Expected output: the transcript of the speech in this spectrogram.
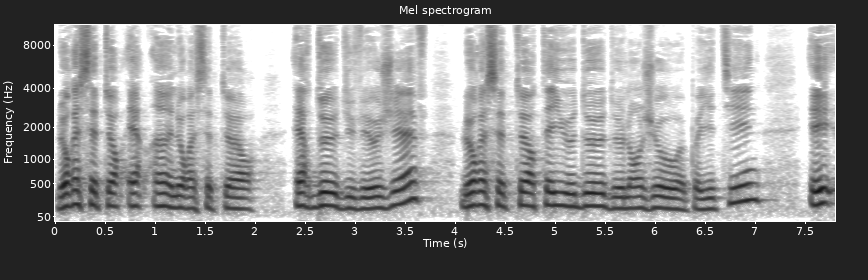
le récepteur R1 et le récepteur R2 du VEGF, le récepteur TIE2 de l'angiopoïétine et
